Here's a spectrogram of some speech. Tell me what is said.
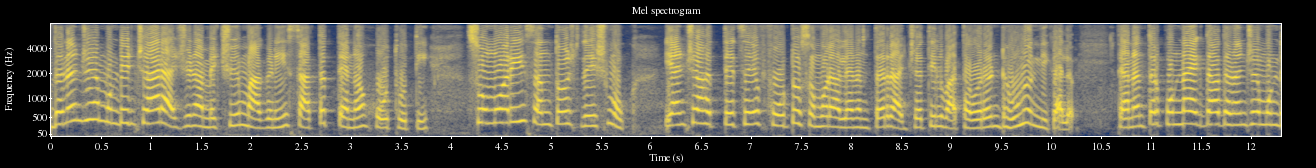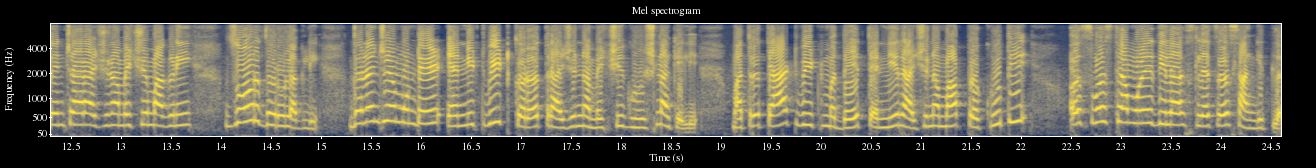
धनंजय मुंडेंच्या राजीनाम्याची मागणी सातत्यानं होत होती. सोमवारी संतोष देशमुख यांच्या हत्येचे फोटो समोर आल्यानंतर राज्यातील वातावरण ढवळून निघालं. त्यानंतर पुन्हा एकदा धनंजय मुंडेंच्या राजीनाम्याची मागणी जोर धरू लागली. धनंजय मुंडे यांनी ट्विट करत राजीनाम्याची घोषणा केली. मात्र त्या ट्विटमध्ये त्यांनी राजीनामा प्रकृती अस्वस्थ्यामुळे दिला असल्याचं सांगितलं.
